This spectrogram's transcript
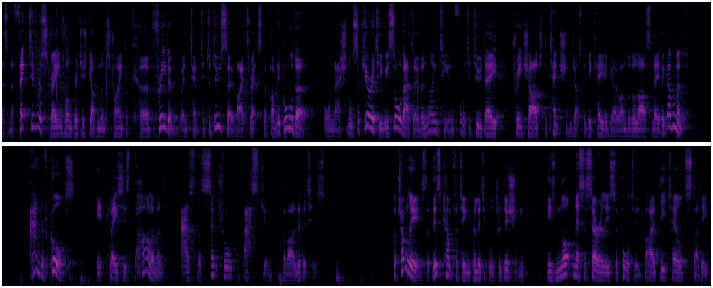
as an effective restraint on British governments trying to curb freedom when tempted to do so by threats to public order or national security. We saw that over 90 and 42 day pre charge detention just a decade ago under the last Labour government. And of course, it places Parliament as the central bastion of our liberties. The trouble is that this comforting political tradition is not necessarily supported by a detailed study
